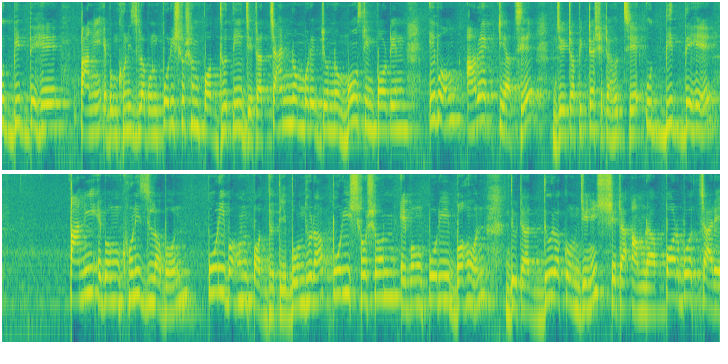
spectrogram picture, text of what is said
উদ্ভিদ দেহে পানি এবং খনিজ লবণ পরিশোষণ পদ্ধতি, যেটা চার নম্বরের জন্য মোস্ট ইম্পর্টেন্ট এবং আরও একটি আছে, যে টপিকটা সেটা হচ্ছে উদ্ভিদ দেহে পানি এবং খনিজ লবণ পরিবহন পদ্ধতি। বন্ধুরা, পরিশোষণ এবং পরিবহন দুটা দুরকম জিনিস, সেটা আমরা পর্ব চারে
